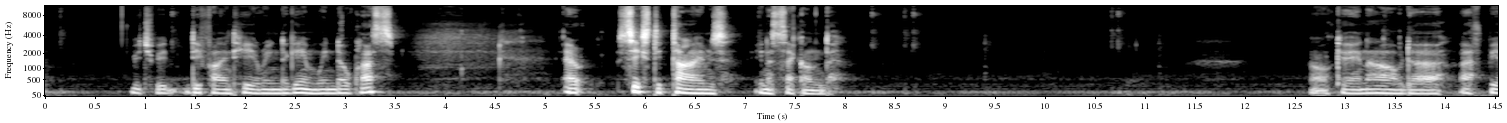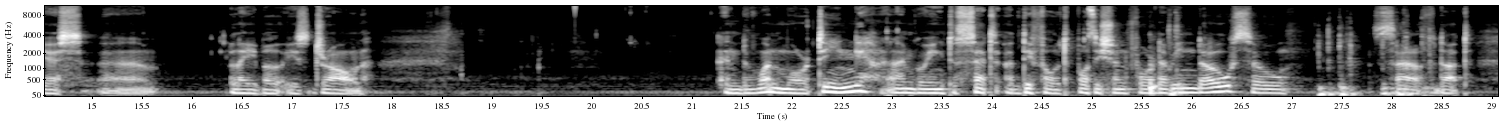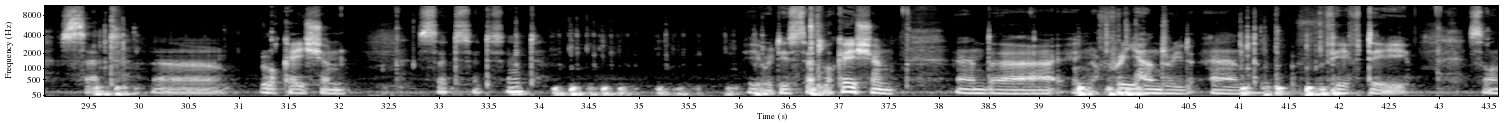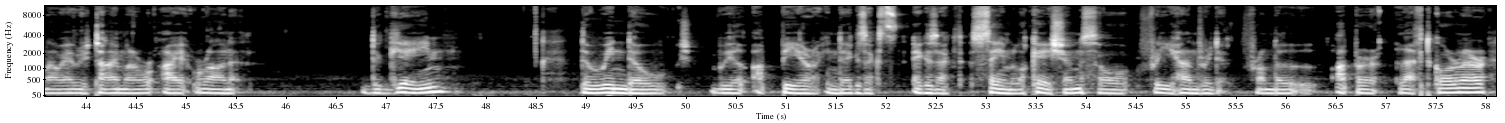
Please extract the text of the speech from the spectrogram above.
which we defined here in the game window class, 60 times in a second. Okay, now the FPS um, label is drawn. And one more thing, I'm going to set a default position for the window, so self dot set uh, location. Set set set. Here it is set location. And uh, in 350 so now every time I run the game the window will appear in the exact exact same location. So 300 from the upper left corner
